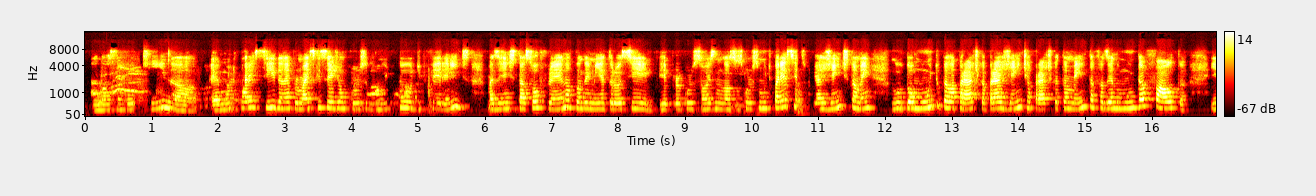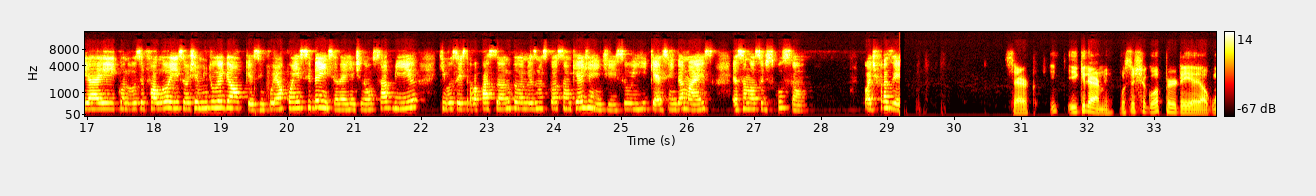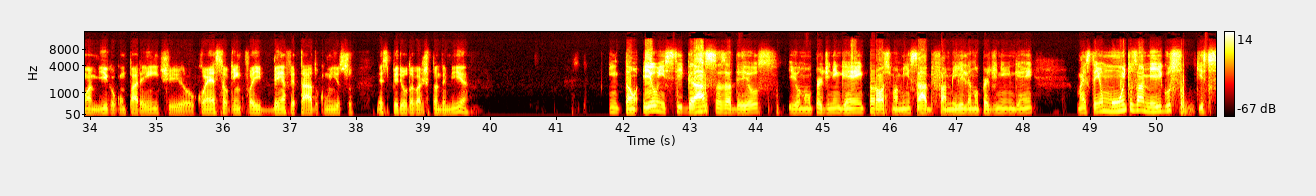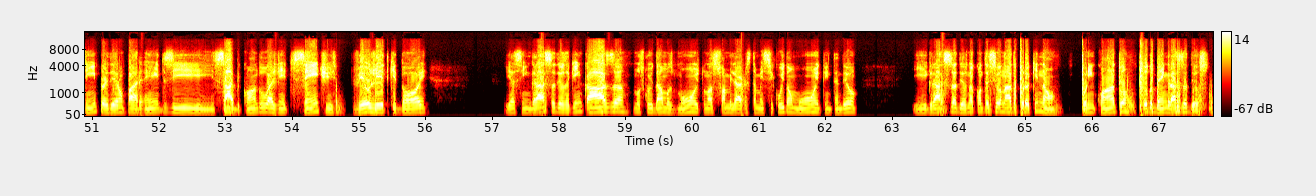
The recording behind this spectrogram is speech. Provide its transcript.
a nossa rotina é muito parecida, né? Por mais que sejam cursos muito diferentes, mas a gente está sofrendo. A pandemia trouxe repercussões nos nossos cursos muito parecidos, porque a gente também lutou muito pela prática. Para a gente, a prática também está fazendo muita falta. E aí, quando você falou isso, eu achei muito legal, porque assim foi uma coincidência, né? A gente não sabia que você estava passando pela mesma situação que a gente. Isso enriquece ainda mais essa nossa discussão. Pode fazer. Certo. E, e, Guilherme, você chegou a perder algum amigo, algum parente, ou conhece alguém que foi bem afetado com isso nesse período agora de pandemia? Então, eu em si, graças a Deus, eu não perdi ninguém próximo a mim, sabe? Família, não perdi ninguém. Mas tenho muitos amigos que sim, perderam parentes e, sabe, quando a gente sente, vê o jeito que dói, e assim, graças a Deus aqui em casa, nos cuidamos muito, nossos familiares também se cuidam muito, entendeu? E graças a Deus não aconteceu nada por aqui não. Por enquanto, tudo bem, graças a Deus.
